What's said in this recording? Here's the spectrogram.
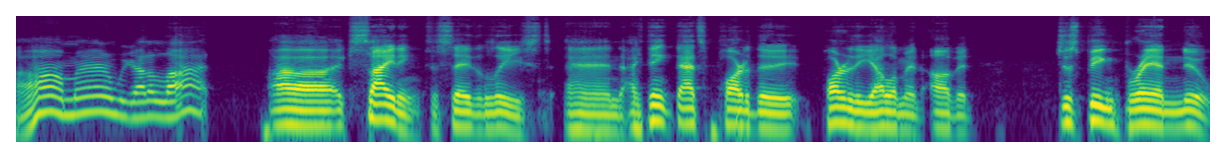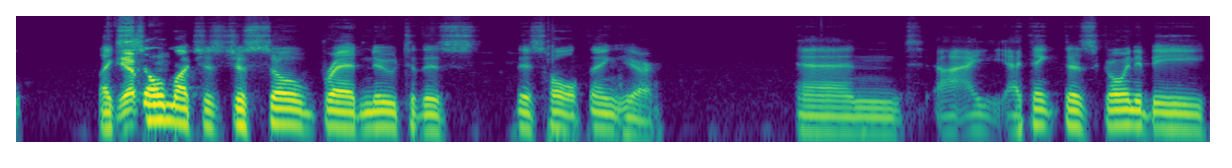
Oh man, we got a lot. Uh exciting to say the least. And I think that's part of the part of the element of it just being brand new. Like Yep. so much is just so brand new to this this whole thing here. And I I think there's going to be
